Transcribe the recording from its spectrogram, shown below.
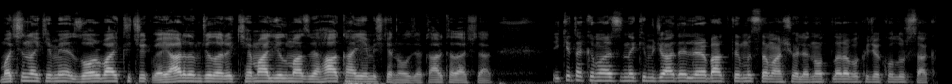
Maçın hakemi Zorbay Küçük ve yardımcıları Kemal Yılmaz ve Hakan Yemişken olacak arkadaşlar. İki takım arasındaki mücadelelere baktığımız zaman şöyle notlara bakacak olursak.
